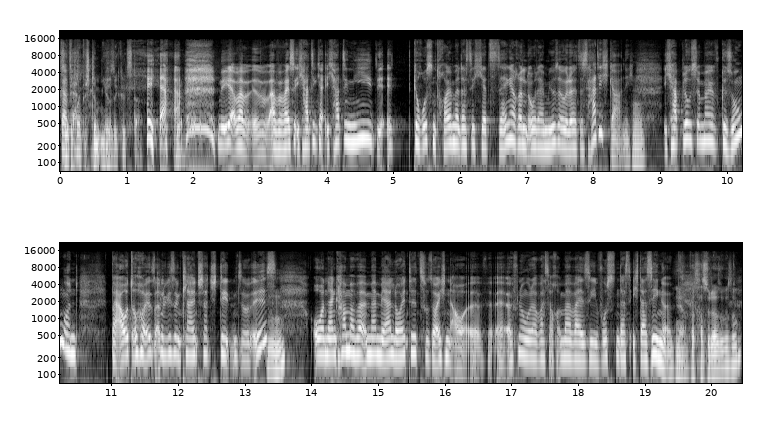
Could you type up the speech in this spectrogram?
ganz werden gut. bestimmt Musicalstar. ja. Nee, aber, aber weißt du, ich hatte ja, ich hatte nie die äh, großen Träume, dass ich jetzt Sängerin oder Musiker oder das hatte ich gar nicht. Mhm. Ich habe bloß immer gesungen und bei Autohäusern, wie es in Kleinstadtstädten so ist. Mhm. Und dann kamen aber immer mehr Leute zu solchen äh, Eröffnungen oder was auch immer, weil sie wussten, dass ich da singe. Ja, was hast du da so gesungen?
